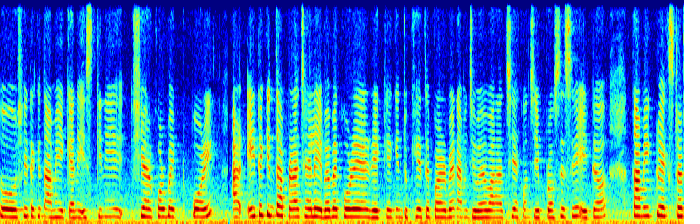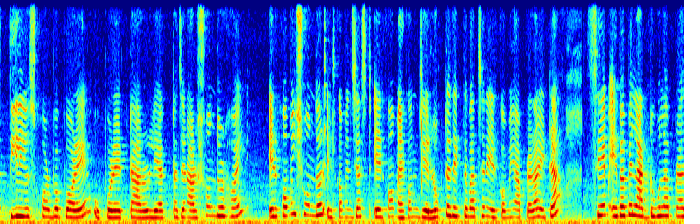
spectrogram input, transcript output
তো সেটা কিন্তু আমি এখানে স্কিনে শেয়ার করব একটু পরে। আর এটা কিন্তু আপনারা চাইলে এভাবে করে রেখে কিন্তু খেতে পারবেন। আমি যেভাবে বানাচ্ছি এখন যে প্রসেসে এটা। তো আমি একটু এক্সট্রা তিল ইউজ করব পরে। উপরেরটা আরও লেয়ারটা যেন আরও সুন্দর হয়। এরকমই সুন্দর, এরকমই জাস্ট এরকম। এখন যে লুকটা দেখতে পাচ্ছেন, এরকমই আপনারা এটা সেম এভাবে লাড্ডুগুলো আপনারা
